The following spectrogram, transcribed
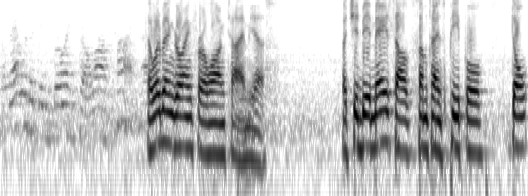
Well, that would have been growing for a long time, right? That would have been growing for a long time, yes. But you'd be amazed how sometimes people don't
